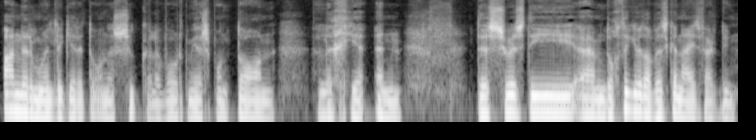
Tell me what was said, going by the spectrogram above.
ander moontlikhede te ondersoek. Hulle word meer spontaan, hulle gee in. Dis soos die ehm um, dogtertjie wat haar wiskundehuiswerk doen.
